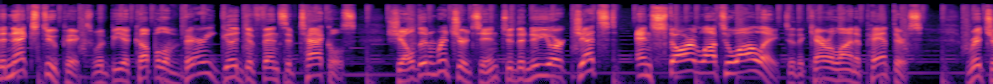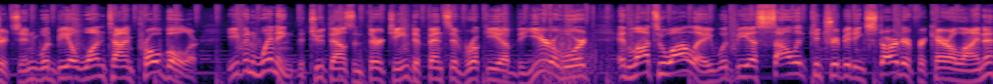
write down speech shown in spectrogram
The next two picks would be a couple of very good defensive tackles. Sheldon Richardson to the New York Jets and Star Lotulelei to the Carolina Panthers. Richardson would be a one time Pro Bowler, even winning the 2013 Defensive Rookie of the Year award, and Lotulelei would be a solid contributing starter for Carolina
